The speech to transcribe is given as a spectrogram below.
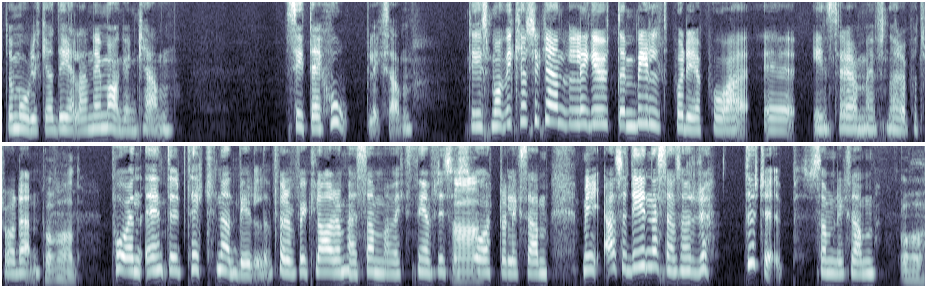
de olika delarna i magen kan sitta ihop. Liksom. Det är små. Vi kanske kan lägga ut en bild på det på eh, Instagram med Fnurra på tråden. På vad? På en, en typ tecknad bild för att förklara de här sammanväxningarna. För det är så Ja. svårt att liksom... Men alltså det är nästan som rötter typ. Som liksom Åh,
